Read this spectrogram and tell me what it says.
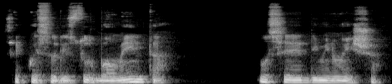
Se questo disturbo aumenta o se diminuisce.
